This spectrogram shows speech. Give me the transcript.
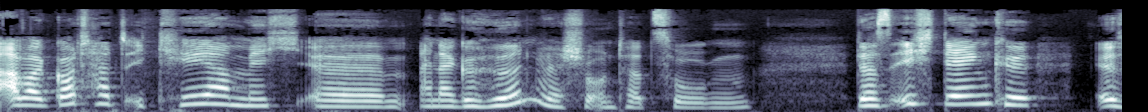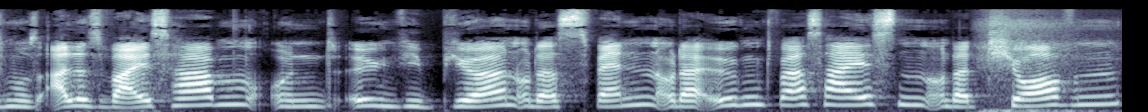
aber Gott hat Ikea mich ähm, einer Gehirnwäsche unterzogen. Dass ich denke, es muss alles weiß haben und irgendwie Björn oder Sven oder irgendwas heißen oder Tjorven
